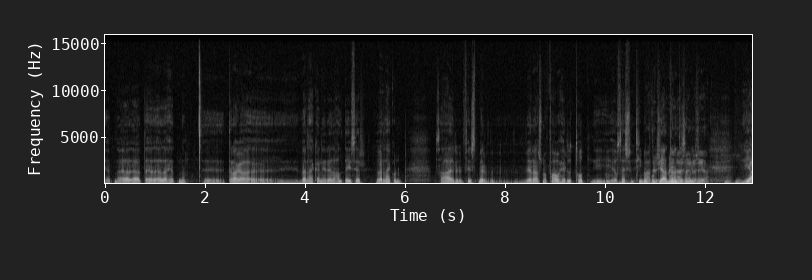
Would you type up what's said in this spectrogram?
hérna, eða, eða, eða hérna, uh, draga uh, verðhækkanir eða halda í sér verðhækkunum það er, finnst mér vera svona fáheyrðu tónn í, á þessum tímapunkt í aðrandi samlinga Já,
